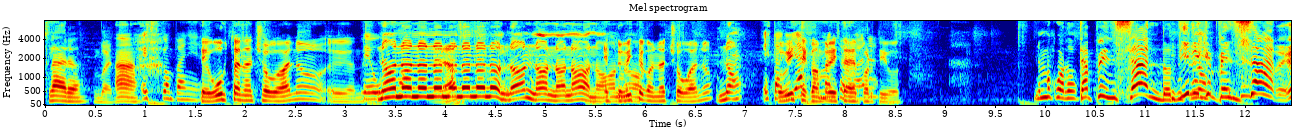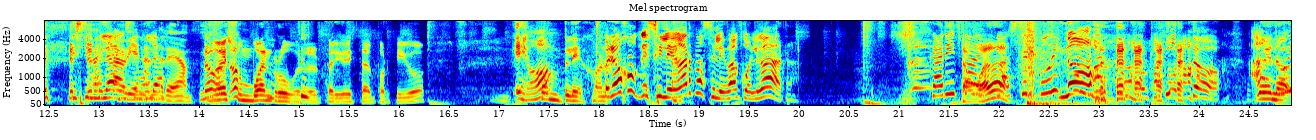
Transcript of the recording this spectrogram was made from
Claro. Bueno. Ah. ex ¿Te compañero. gusta Nacho Gano? Eh? ¿Te No, no, no, no, ¿Le no, no, no, no, no, no, no, no, no. ¿Estuviste no. con Nacho Gano? No, ¿Estuviste con periodistas deportivos? no me acuerdo. Está pensando, tiene que pensar. Disimular, disimular. No, es un buen rubro el periodista deportivo. Es ¿No? complejo. ¿no? Pero ojo que si le garpa se le va a colgar. Carita de placer, ¿pudiste No. Bueno, Vos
